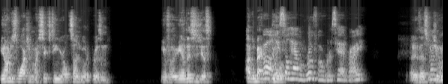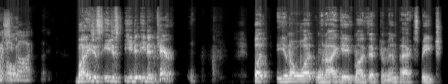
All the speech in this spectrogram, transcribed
You know, I'm just watching my 16 year old son go to prison. You know, for you know, this is just I'll go back Well, at least it. he'll have a roof over his head, right? If that's what you want to call it. thought. But he just he just he did he didn't care. But you know what? When I gave my victim impact speech,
